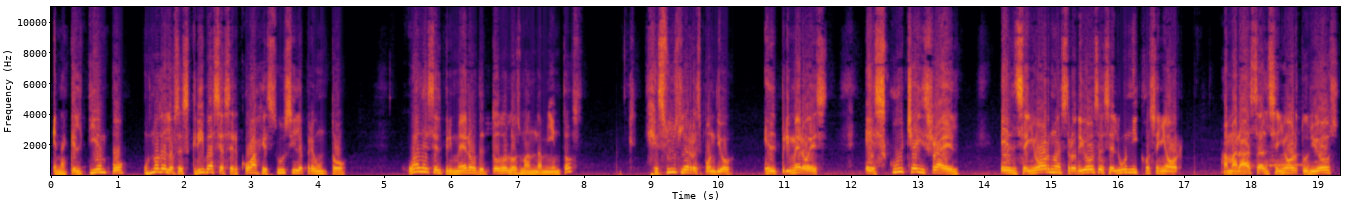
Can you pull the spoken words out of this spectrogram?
En aquel tiempo, uno de los escribas se acercó a Jesús y le preguntó, ¿cuál es el primero de todos los mandamientos? Jesús le respondió, el primero es, escucha Israel, el Señor nuestro Dios es el único Señor. Amarás al Señor tu Dios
